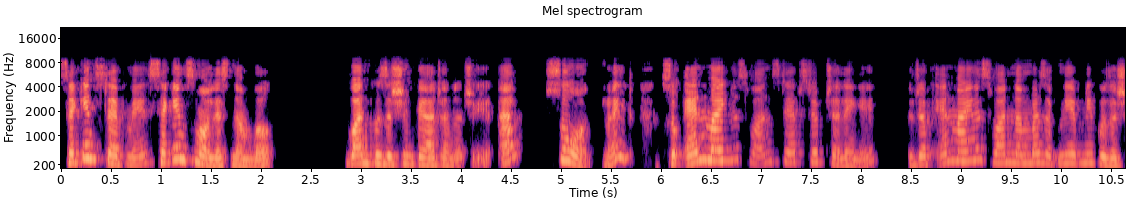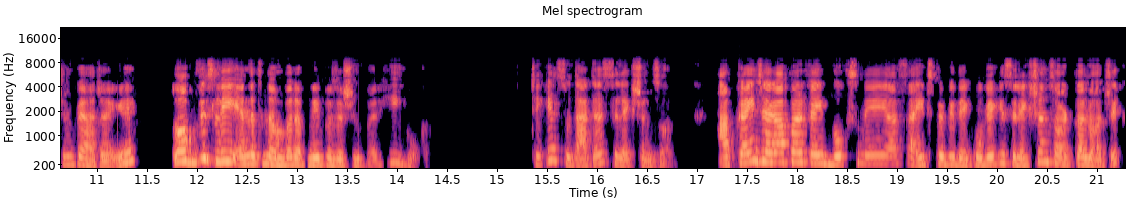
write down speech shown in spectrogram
सेकेंड स्टेप में second smallest number one position पे आ जाना चाहिए and so on right so N minus one step step चलेंगे तो जब एन माइनस वन नंबर अपनी अपनी पोजिशन पे आ जाएँगे तो ऑब्वियसली nth नंबर अपनी पोजिशन पर ही होगा। ठीक है? So that is selection sort आप कई जगह पर, कई बुक्स में या साइट्स पे भी देखोगे कि सिलेक्शन सॉर्ट का लॉजिक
